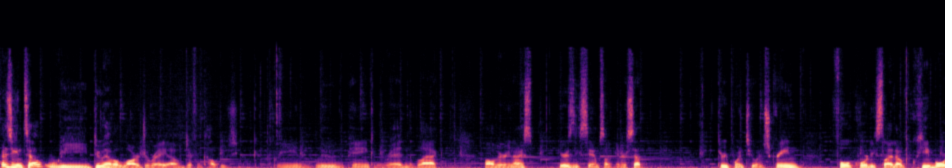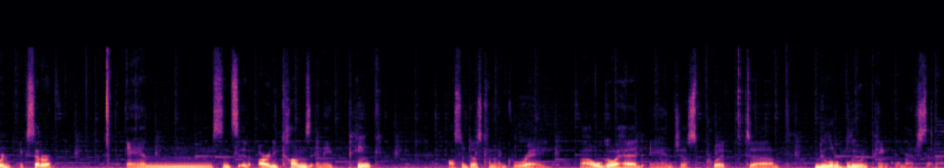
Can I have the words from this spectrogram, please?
As you can tell, we do have a large array of different colors. You know, the green and the blue and the pink and the red and the black, all very nice. Here's the Samsung Intercept, 3.2 inch screen, full QWERTY slide out keyboard, etc. And since it already comes in a pink, also does come in a gray, uh, we'll go ahead and just put, um, we'll do a little blue and pink, we'll match that up.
